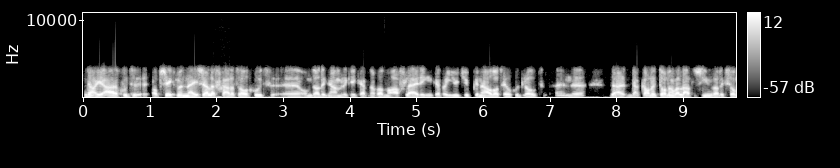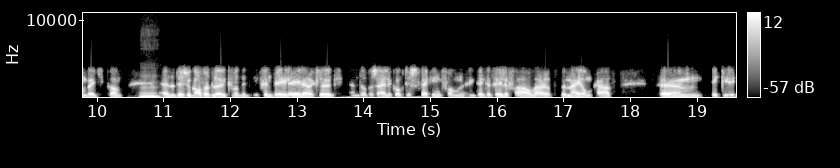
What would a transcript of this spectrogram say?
Nou ja, goed. Op zich met mijzelf gaat het wel goed. eh, omdat ik namelijk, ik heb nog wat mijn afleiding. Ik heb een YouTube kanaal dat heel goed loopt. En eh, daar, daar kan ik toch nog wel laten zien wat ik zo'n beetje kan. Mhm. En het is ook altijd leuk, want ik vind delen heel erg leuk. En dat is eigenlijk ook de strekking van, ik denk, het hele verhaal waar het bij mij om gaat. Ehm, ik, ik,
